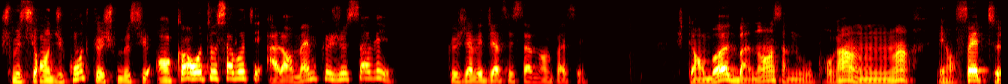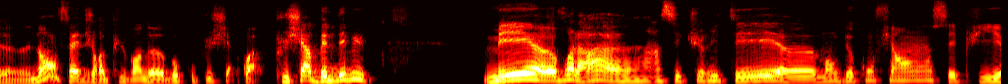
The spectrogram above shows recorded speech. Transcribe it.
Je me suis rendu compte que je me suis encore auto-saboté, alors même que je savais que j'avais déjà fait ça dans le passé. J'étais en mode, bah non, c'est un nouveau programme. Et en fait, euh, non, en fait, j'aurais pu le vendre beaucoup plus cher, quoi, plus cher dès le début. Mais euh, voilà, euh, insécurité, manque de confiance et puis,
